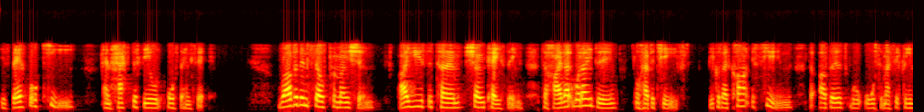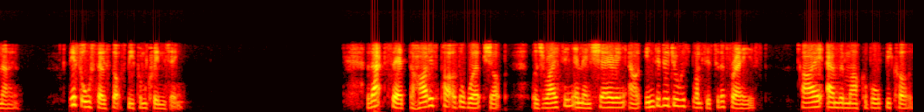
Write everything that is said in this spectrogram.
is therefore key and has to feel authentic. Rather than self promotion, I use the term showcasing to highlight what I do or have achieved because I can't assume that others will automatically know. This also stops me from cringing. That said, the hardest part of the workshop was writing and then sharing our individual responses to the phrase, I am remarkable because.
